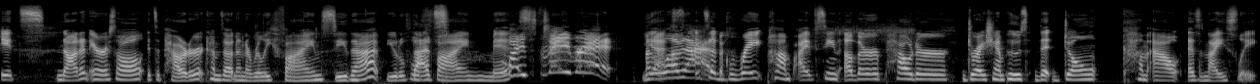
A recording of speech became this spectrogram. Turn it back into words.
It's not an aerosol. It's a powder. It comes out in a really fine, see that? Beautiful, That's fine mist. My favorite. I love that. It's a great pump. I've seen other powder dry shampoos that don't come out as nicely.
